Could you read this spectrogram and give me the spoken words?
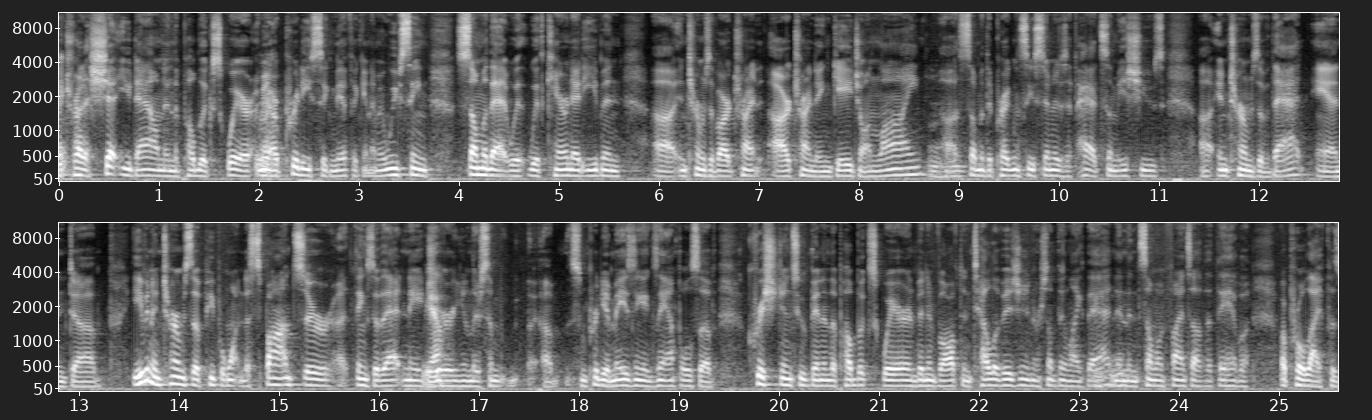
to try to shut you down in the public square, I mean, Right. are pretty significant. I mean, we've seen some of that with, with CareNet, even uh, in terms of our trying our trying to engage online. Uh, some of the pregnancy centers have had some issues uh, in terms of that, and uh, even in terms of people wanting to sponsor uh, things of that nature. You know, there's some uh, some pretty amazing examples of Christians who've been in the public square and been involved in television or something like that, and then someone finds out that they have a, a pro life position,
